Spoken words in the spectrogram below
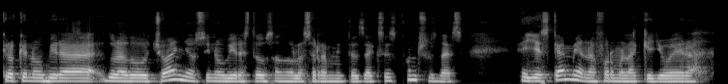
Creo que no hubiera durado ocho años si no hubiera estado usando las herramientas de Access Consciousness. Ellas cambian la forma en la que yo era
